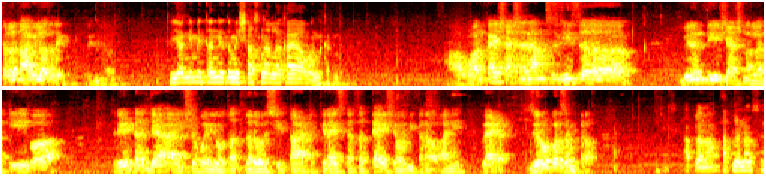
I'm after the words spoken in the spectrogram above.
त्याला नाविलाज राहील रिन्युअल तर या निमित्ताने तुम्ही शासनाला काय आवाहन करणार? आव्हान काय शासनाने? आमचं हीच विनंती शासनाला की बा रेट ज्या हिशोबाने होतात दरवर्षी दहा टक्के राईस करतात त्या हिशोबाने करावं आणि वॅट झिरो पर्सेंट करावं. आपलं नाव? आपलं नाव सर?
